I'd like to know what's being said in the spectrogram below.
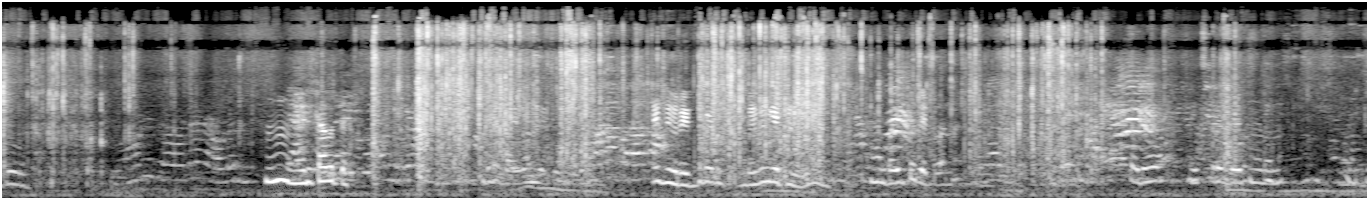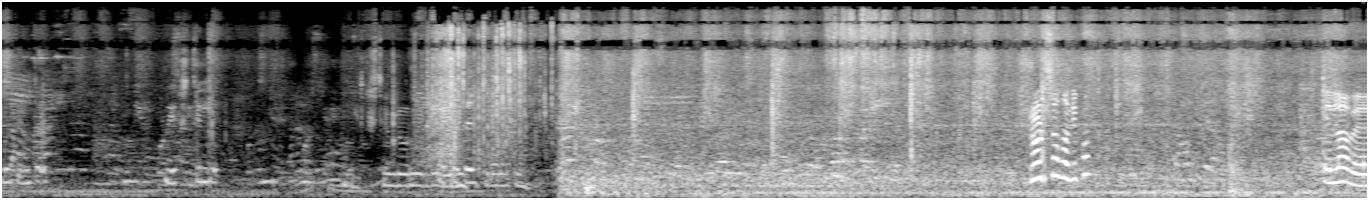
ಇದು ಹ್ಞೂ ನಡೀತಾಗುತ್ತೆ. ಇದು ರೆಡ್ ಬೇಡ, ಬೈ ಒನ್ ಗೆಟ್ ಅಲ್ಲಿ ಹಾಂ buy two get one express date ನೋಡೋಣ. ಮಕ್ಕಳು ತಿಂತಾರೆ ನೆಕ್ಸ್ಟ್ ಇಲ್ಲಿ. ನೆಕ್ಸ್ಟ್ ಫ್ರೂಟ್ಸ್ ಸಂದೀಪ ಎಲ್ಲವೇ?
